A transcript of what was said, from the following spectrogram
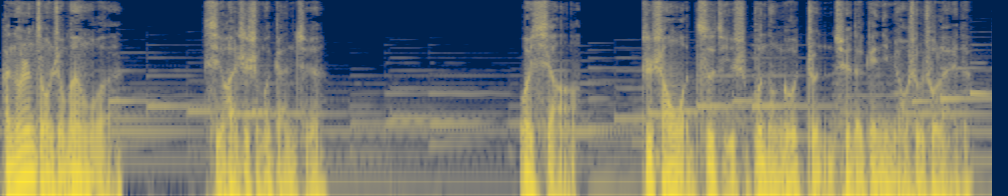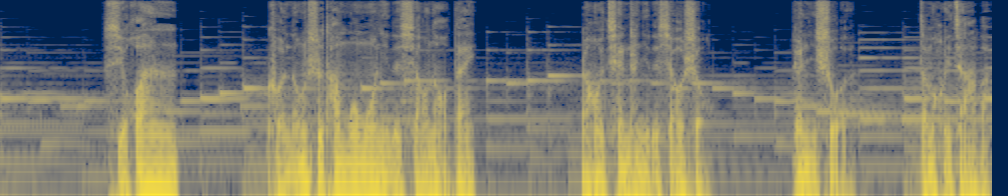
很多人总是问我，喜欢是什么感觉？我想，至少我自己是不能够准确的给你描述出来的。喜欢，可能是他摸摸你的小脑袋，然后牵着你的小手，跟你说：“咱们回家吧。”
